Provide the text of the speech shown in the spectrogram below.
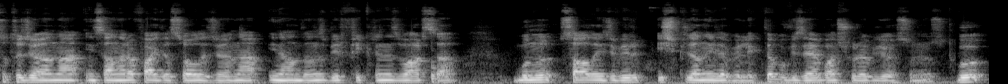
tutacağına, insanlara faydası olacağına inandığınız bir fikriniz varsa bunu sağlayıcı bir iş planıyla birlikte bu vizeye başvurabiliyorsunuz. Bu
